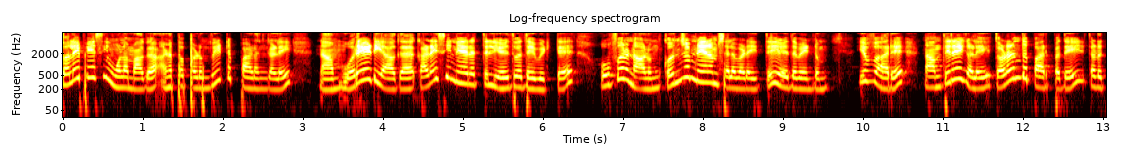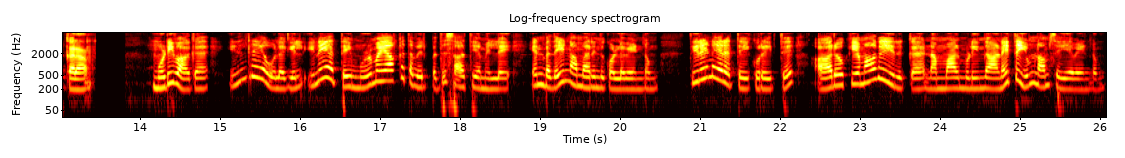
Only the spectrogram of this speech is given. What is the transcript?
தொலைபேசி மூலமாக அனுப்பப்படும் வீட்டுப் பாடங்களை நாம் ஒரேடியாக கடைசி நேரத்தில் எழுதுவதை விட்டு ஒவ்வொரு நாளும் கொஞ்சம் நேரம் செலவழித்து எழுத வேண்டும். இவ்வாறு நாம் திரைகளை தொடர்ந்து பார்ப்பதை தடுக்கலாம். முடிவாக இன்றைய உலகில் இணையத்தை முழுமையாக தவிர்ப்பது சாத்தியமில்லை என்பதை நாம் அறிந்து கொள்ள வேண்டும். திரை நேரத்தை குறைத்து ஆரோக்கியமாக இருக்க நம்மால் முடிந்த அனைத்தையும் நாம் செய்ய வேண்டும்.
